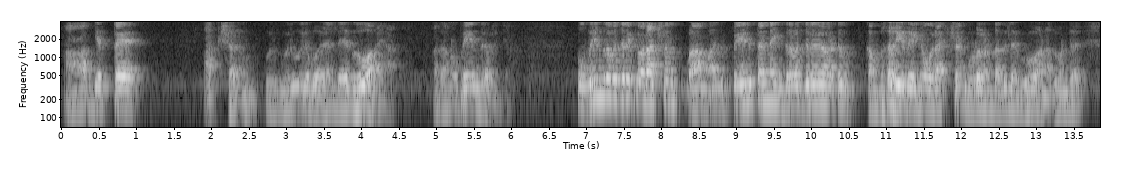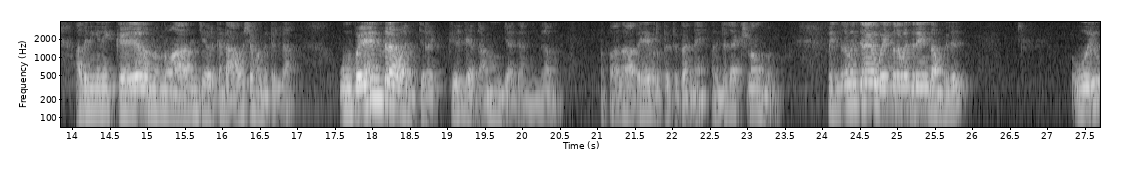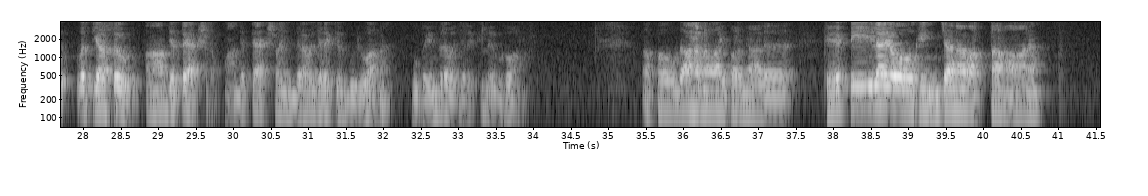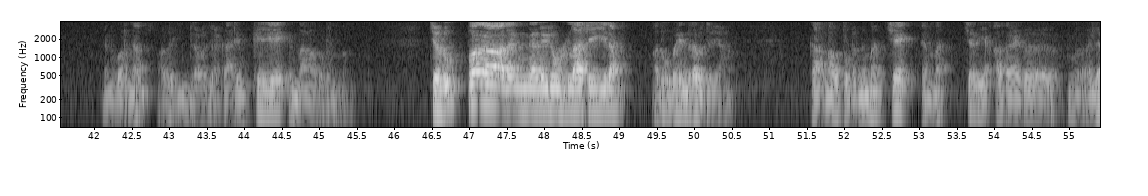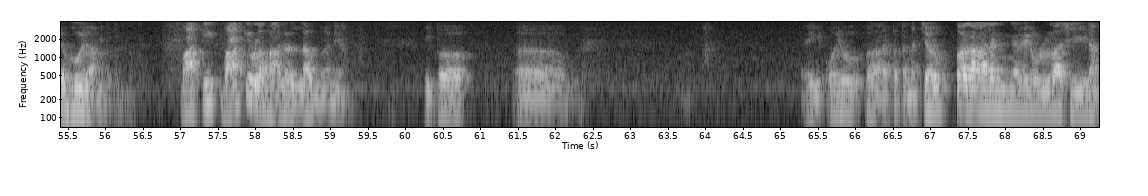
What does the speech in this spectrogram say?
ആദ്യത്തെ അക്ഷരം ഒരു ഗുരുവിന് പോലെ ലഘുവായ അതാണ് ഉപേന്ദ്രവജ്ര. അപ്പോൾ ഉപേന്ദ്രവജ്രയ്ക്ക് ഒരക്ഷരം പേര് തന്നെ ഇന്ദ്രവജ്രയുമായിട്ട് കമ്പയർ ചെയ്ത് കഴിഞ്ഞാൽ ഒരക്ഷരം കൂടുതലുണ്ട് അത് ലഘുവാണ്. അതുകൊണ്ട് അതിനിങ്ങനെ കേളെന്നൊന്നും ആദ്യം ചേർക്കേണ്ട ആവശ്യം വന്നിട്ടില്ല. ഉപേന്ദ്രവജ്രക്ക് ജതം ജഗംഗം. അപ്പോൾ അത് അതേ വൃത്തത്തിൽ തന്നെ അതിന്റെ ലക്ഷണവും വന്നു. അപ്പോൾ ഇന്ദ്രവജ്രയും ഉപേന്ദ്രവജ്രയും തമ്മിൽ ഒരു വ്യത്യാസമേ ഉള്ളൂ. ആദ്യത്തെ അക്ഷരം. ആദ്യത്തെ അക്ഷരം ഇന്ദ്രവജ്രയ്ക്ക് ഗുരുവാണ് ഉപേന്ദ്രവജ്രയ്ക്ക് ലഘുവാണ്. അപ്പോൾ ഉദാഹരണമായി പറഞ്ഞാൽ കേട്ടീലയോ കിഞ്ചന വർത്തമാനം. എന്ന് പറഞ്ഞാൽ അത് ഇന്ദ്രവജ്ര കാര്യം കെ എന്നാണ് തുടങ്ങുന്നത്. ചെറുപ്പകാലങ്ങളിലുള്ള ശീലം അത് ഉപേന്ദ്രവജ്രയാണ്. കാരണം അത് തുടങ്ങുന്ന ചെ എന്ന ചെറിയ അതായത് ലഘുവിലാണ് തുടങ്ങുന്നത്. ബാക്കി ബാക്കിയുള്ള ഭാഗമെല്ലാം ഒന്ന് തന്നെയാണ്. ഇപ്പോൾ ഈ ഒരു ഇപ്പം തന്നെ ചെറുപ്പകാലങ്ങളിലുള്ള ശീലം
